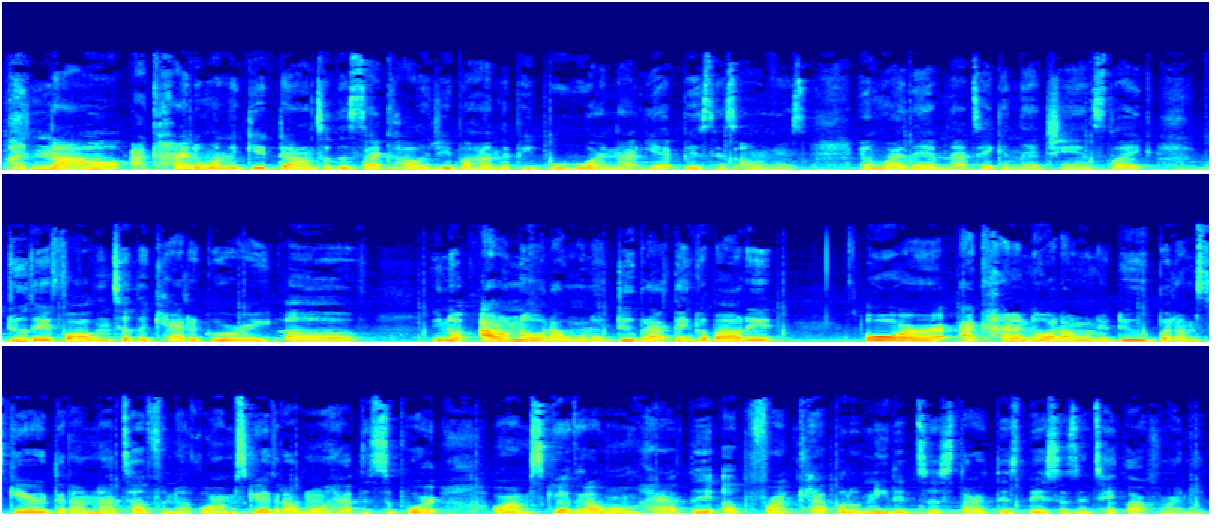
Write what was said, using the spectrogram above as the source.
But now I kind of want to get down to the psychology behind the people who are not yet business owners and why they have not taken that chance. Like, do they fall into the category of, you know, I don't know what I want to do, but I think about it? Or I kind of know what I want to do, but I'm scared that I'm not tough enough, or I'm scared that I won't have the support, or I'm scared that I won't have the upfront capital needed to start this business and take off running.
